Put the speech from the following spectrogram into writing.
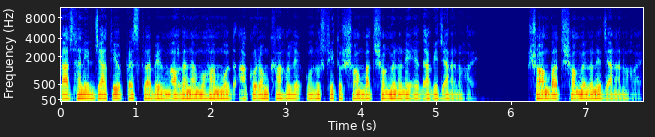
রাজধানীর জাতীয় প্রেসক্লাবের মাওলানা মোহাম্মদ আকরম খা হলে অনুষ্ঠিত সংবাদ সম্মেলনে এ দাবি জানানো হয়। সংবাদ সম্মেলনে জানানো হয়।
